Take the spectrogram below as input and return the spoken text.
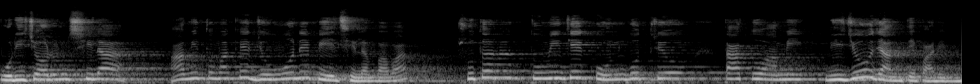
পরিচরণশীলা আমি তোমাকে যৌবনে পেয়েছিলাম, বাবা। সুতরাং তুমি যে কোন গোত্রীয়, তা তো আমি নিজেও জানতে পারিনি।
